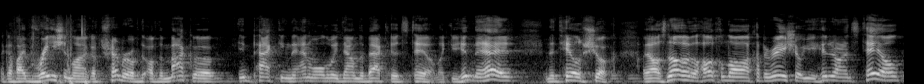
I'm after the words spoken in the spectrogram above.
like a vibration line, like a tremor of the, of the maka impacting the animal all the way down the back to its tail. Like you hit in the head and the tail shook. ratio, you hit it on its tail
